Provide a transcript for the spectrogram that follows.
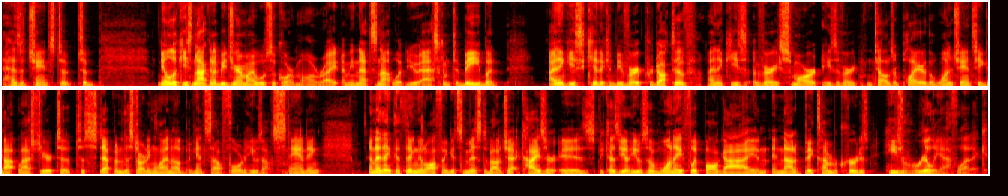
has a chance to to you know look he's not going to be Jeremiah Owusu right? I mean that's not what you ask him to be but I think he's a kid that can be very productive. I think he's very smart he's a very intelligent player. The one chance he got last year to to step into the starting lineup against South Florida he was outstanding. And I think the thing that often gets missed about Jack Kiser is because you know he was a 1A football guy and, and not a big time recruit is he's really athletic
